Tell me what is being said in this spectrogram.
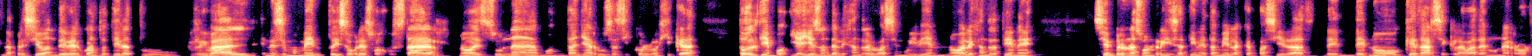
la presión, de ver cuánto tira tu rival en ese momento y sobre eso ajustar, ¿no? Es una montaña rusa psicológica todo el tiempo. Y ahí es donde Alejandra lo hace muy bien, ¿no? Alejandra tiene siempre una sonrisa, tiene también la capacidad de, de no quedarse clavada en un error.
